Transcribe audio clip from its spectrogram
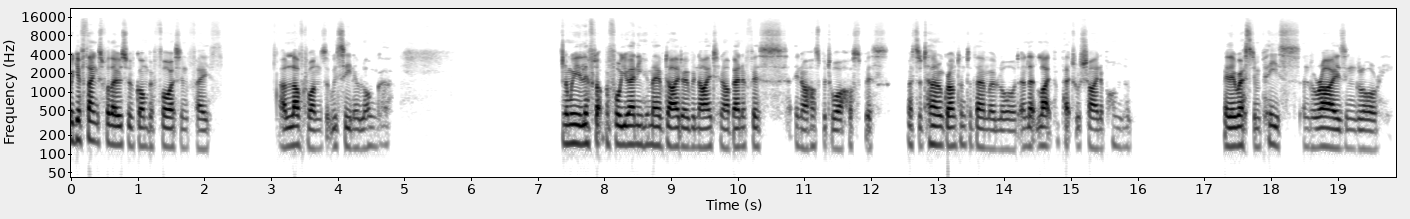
We give thanks for those who have gone before us in faith, our loved ones that we see no longer. And we lift up before you any who may have died overnight in our benefice, in our hospital or hospice. Rest eternal grant unto them, O Lord, and let light perpetual shine upon them. May they rest in peace and rise in glory.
